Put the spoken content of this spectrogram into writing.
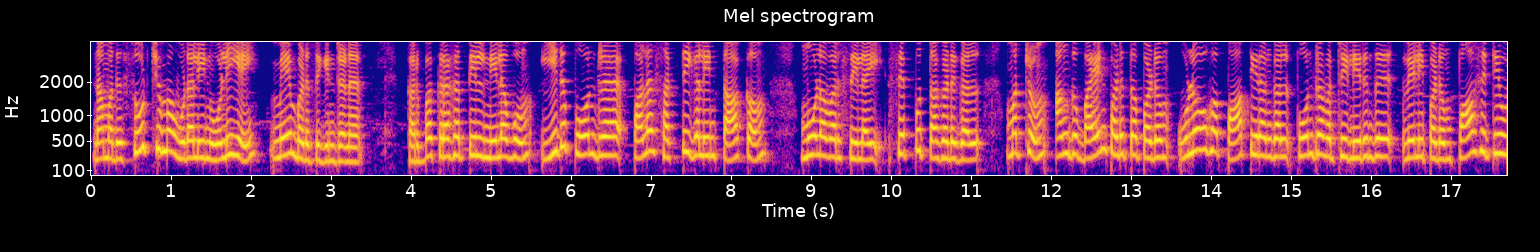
நமது சூட்சும உடலின் ஒளியை மேம்படுத்துகின்றன. கர்ப்பகிரகத்தில் நிலவும் இது போன்ற பல சக்திகளின் தாக்கம் மூலவர் சிலை செப்பு தகடுகள் மற்றும் அங்கு பயன்படுத்தப்படும் உலோக பாத்திரங்கள் போன்றவற்றிலிருந்து வெளிப்படும் பாசிட்டிவ்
